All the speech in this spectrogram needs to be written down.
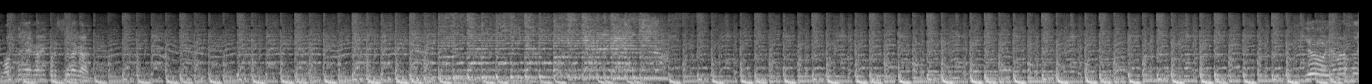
Waktunya kami persilakan. Yo, yang merasa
